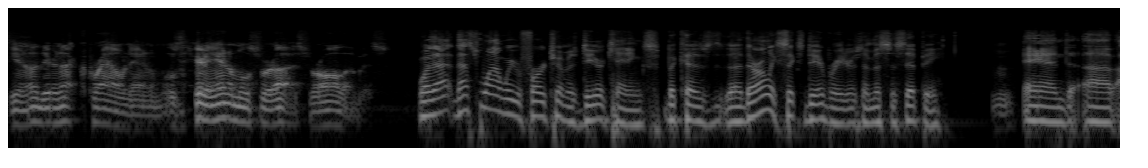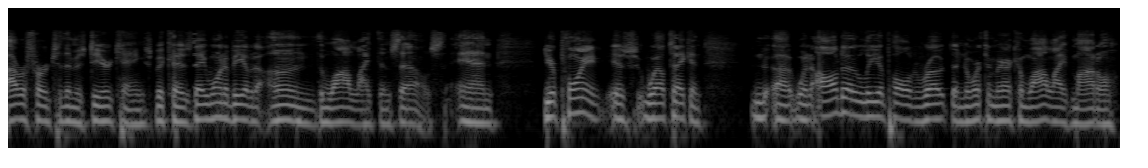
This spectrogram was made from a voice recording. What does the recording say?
You know, they're not crown animals. They're animals for us, for all of us. Well, that that's why we refer to them as deer kings because uh, there are only six deer breeders in Mississippi, and uh, I refer to them as deer kings because they want to be able to own the wildlife themselves. And your point is well taken. Uh, when Aldo Leopold wrote the North American Wildlife Model,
